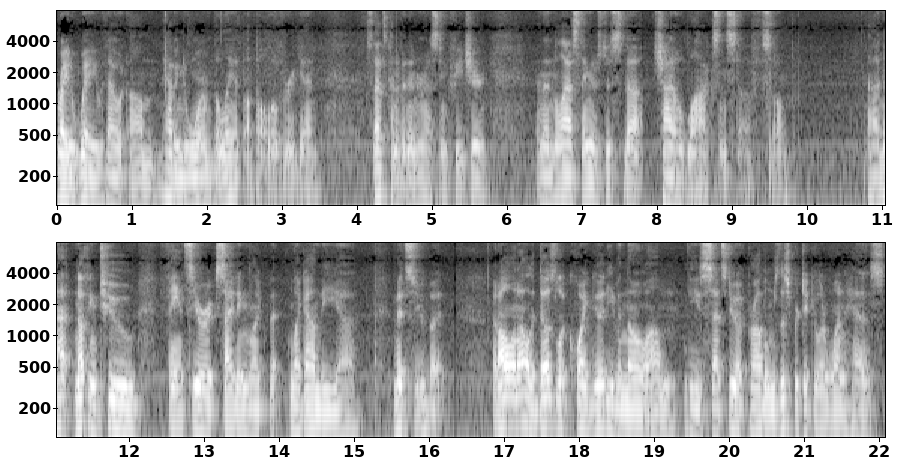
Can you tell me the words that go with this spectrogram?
right away without um, having to warm the lamp up all over again. So that's kind of an interesting feature. And then the last thing is just the child locks and stuff. So uh, not nothing too fancy or exciting like the, like on the uh, Mitsu, but but all in all, it does look quite good. Even though um, these sets do have problems, this particular one has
